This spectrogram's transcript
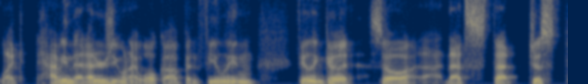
like having that energy when i woke up and feeling feeling good so uh, that's that just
